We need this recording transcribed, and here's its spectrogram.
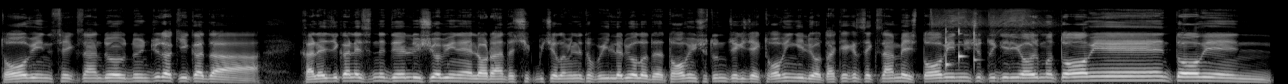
Tovin 84. dakikada. Kaleci kalesinde derilişiyor yine. Lorente şık bir çalım ile topu ileri yolladı. Tovin şutunu çekecek. Tovin geliyor. Dakika 85. Tovin'in şutu geliyor mu? Tovin. Tovin.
